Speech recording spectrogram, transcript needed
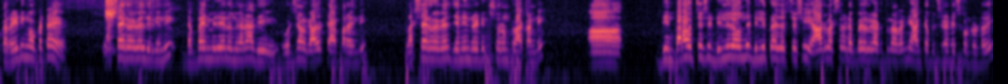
ఒక రీడింగ్ ఒకటే లక్ష ఇరవై వేలు తిరిగింది. డెబ్బై ఎనిమిది వేలు ఉంది కానీ అది ఒరిజినల్ కాదు ట్యాంపర్ అయింది. లక్ష ఇరవై వేలు జెన్యున్ రీడింగ్ షోరూమ్ ట్రాక్ అండి. దీని ధర వచ్చేసి ఢిల్లీలో ఉంది. ఢిల్లీ ప్రైస్ వచ్చేసి ఆరు లక్షల డెబ్బై వేలు కడుతున్నారండి. అంటే చిన్న డిస్కౌంట్ ఉంటుంది.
